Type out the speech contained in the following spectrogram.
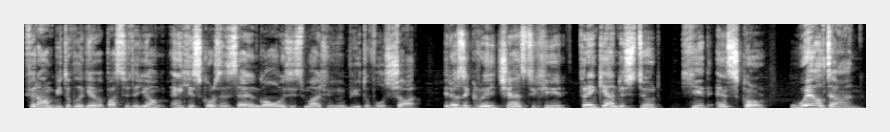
Ferran beautifully gave a pass to De Jong and he scores the second goal in this match with a beautiful shot. It was a great chance to hit, Frenkie understood, hit and score. Well done!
